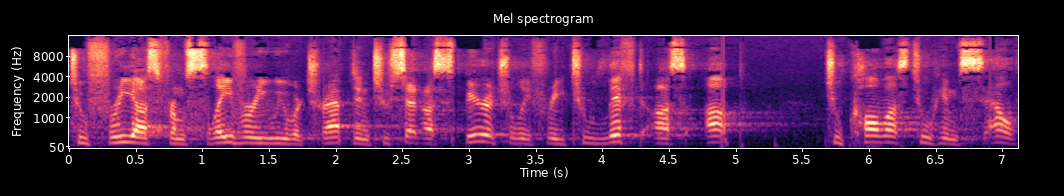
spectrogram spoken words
to free us from slavery we were trapped in, to set us spiritually free, to lift us up to call us to himself.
